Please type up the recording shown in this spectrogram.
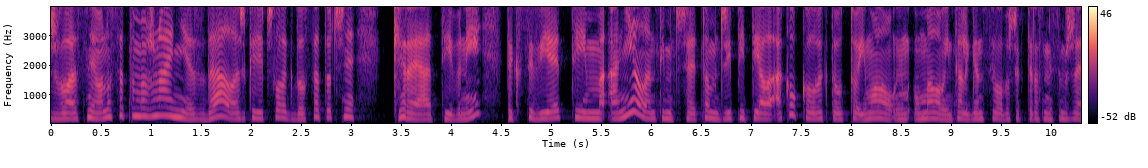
že vlastne ono sa to možno aj nezdá, ale že keď je človek dostatočne kreatívny, tak si vie tým, a nie len tým chatom GPT, ale akokoľvek touto umelou, umelou inteligenciou, lebo však teraz myslím, že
